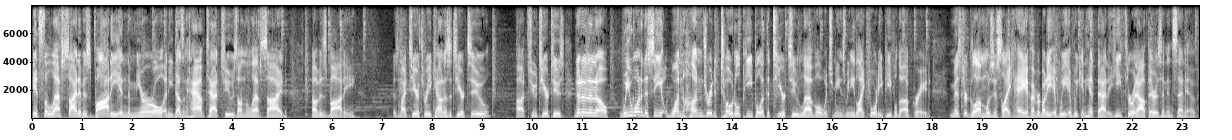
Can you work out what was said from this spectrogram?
It's the left side of his body in the mural, and he doesn't have tattoos on the left side of his body. Does my tier three count as a tier two? Uh, two tier twos? No, no, no, no. We wanted to see 100 total people at the tier two level, which means we need like 40 people to upgrade. Mr. Glum was just like, "Hey, if everybody, if we, if we can hit that," he threw it out there as an incentive.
